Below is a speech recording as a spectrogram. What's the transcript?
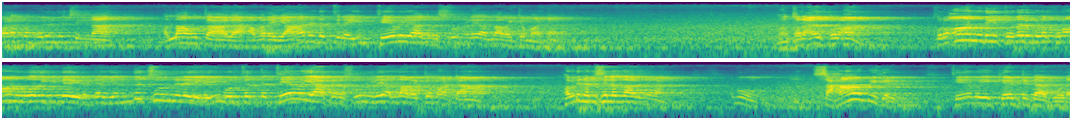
பழக்கம் இருந்துச்சுன்னா அல்லாஹு தாலா அவரை யாரிடத்திலையும் தேவையாகிற சூழ்நிலையை அல்லாஹ் வைக்க மாட்டான். மன்கரால் குரான் குரானுடைய தொடர்புல குரான் ஓதிக்கிட்டே இருந்தால் எந்த சூழ்நிலையிலையும் ஒருத்தர்கிட்ட தேவையாகிற சூழ்நிலையை அல்லாஹ் வைக்க மாட்டான். அப்படி நபி ஸல்லல்லாஹு இருக்கிறாங்க அப்போ சஹாபிகள் தேவையை கேட்டுட்டா கூட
